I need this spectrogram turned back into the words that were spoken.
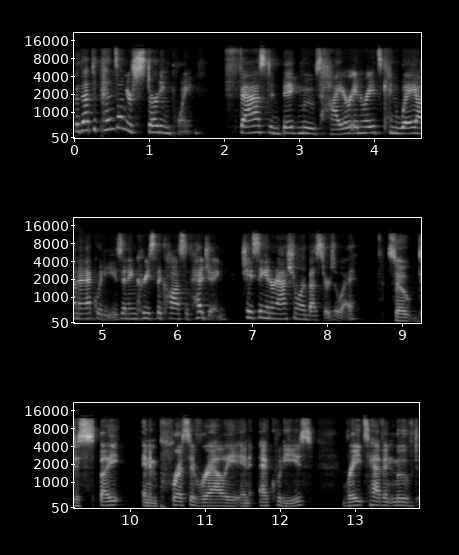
But that depends on your starting point. Fast and big moves higher in rates can weigh on equities and increase the cost of hedging, chasing international investors away. So, despite an impressive rally in equities, rates haven't moved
